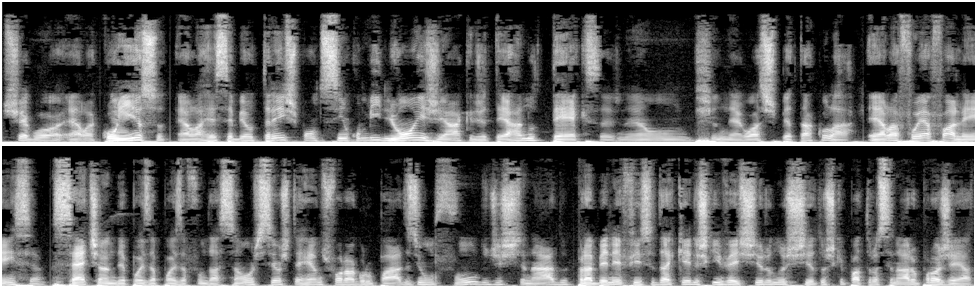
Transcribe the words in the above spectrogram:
chegou, ela com isso, ela recebeu 3,5 milhões de acres de terra no Texas, né? Um negócio espetacular. Ela foi à falência sete anos depois após a fundação. Os seus terrenos foram agrupados em um fundo destinado para benefício daqueles que investiram nos títulos que patrocinaram o projeto.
